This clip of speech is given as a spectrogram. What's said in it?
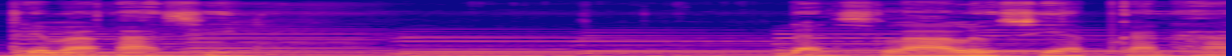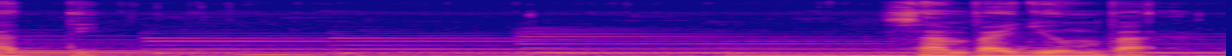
Terima kasih dan selalu siapkan hati. Sampai jumpa.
